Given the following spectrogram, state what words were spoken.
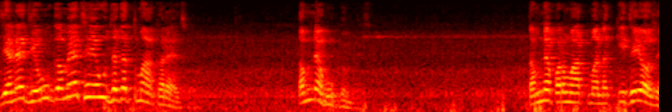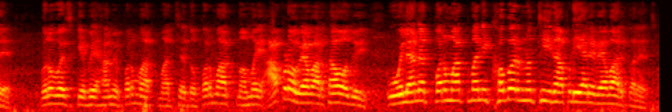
જેને જેવું ગમે છે એવું જગતમાં કરે છે. તમને હું ગમે છે? તમને પરમાત્મા નક્કી થયો છે? બરોબર છે કે ભાઈ સામે પરમાત્મા છે, તો પરમાત્મામય આપણો વ્યવહાર થવો જોઈએ. ઓલાને પરમાત્માની ખબર નથી ને આપણી યારે વ્યવહાર કરે છે.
